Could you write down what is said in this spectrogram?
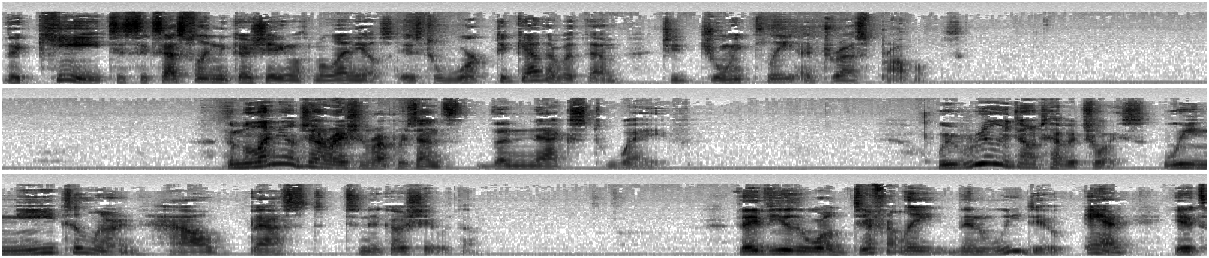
The key to successfully negotiating with millennials is to work together with them to jointly address problems. The millennial generation represents the next wave. We really don't have a choice. We need to learn how best to negotiate with them. They view the world differently than we do, and it's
